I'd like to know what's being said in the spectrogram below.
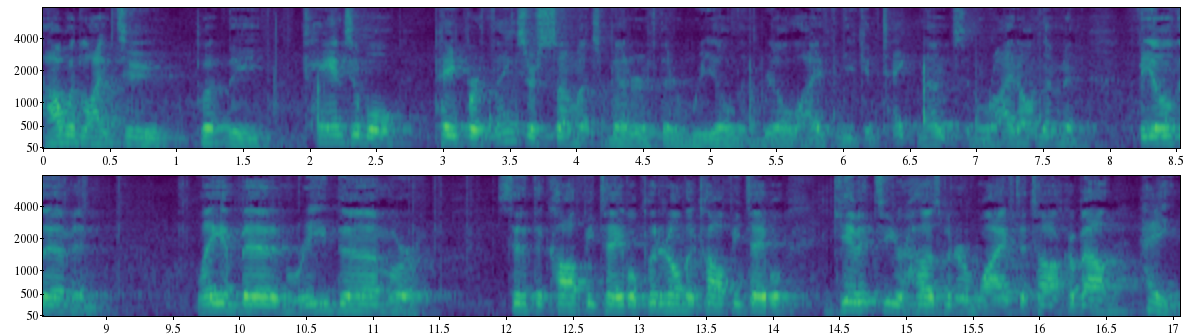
I would like to put the tangible paper. Things are so much better if they're real than real life, and you can take notes and write on them and feel them and lay in bed and read them or sit at the coffee table, put it on the coffee table, give it to your husband or wife to talk about. Hey,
